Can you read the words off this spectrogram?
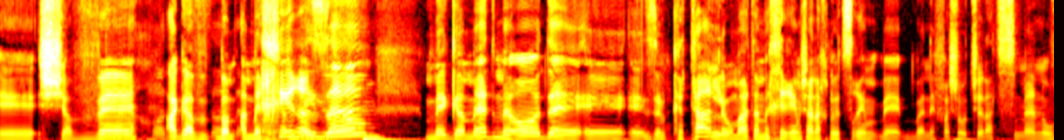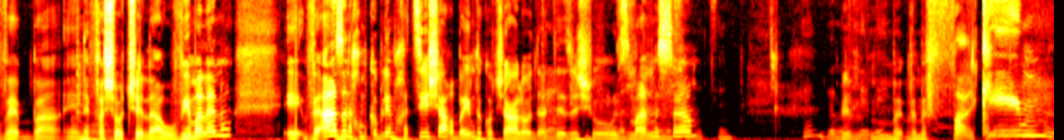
אה, שווה... אגב, המחיר הזה- יום. מגמד מאוד, אה, אה, אה, זה קטן לעומת המחירים שאנחנו יוצרים ב- בנפשות של עצמנו ובנפשות של האהובים עלינו. אה, ואז אנחנו מקבלים חצי שעה, 40 דקות, שעה, לא יודעת, כן, איזשהו זמן מסוים. כן, ומתחילים. ומפרקים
